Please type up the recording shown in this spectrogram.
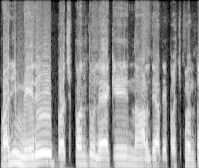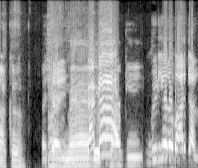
ਭਾਜੀ ਮੇਰੇ ਬਚਪਨ ਤੋਂ ਲੈ ਕੇ ਨਾਲ ਦਿਆਂ ਦੇ ਬਚਪਨ ਤੱਕ ਅੱਛਾ ਜੀ। ਮੈਂ ਕਾਕਾ! ਦੇਖਿਆ ਕਿ ਵੀਡੀਓ ਤੋਂ ਬਾਹਰ ਚੱਲ।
